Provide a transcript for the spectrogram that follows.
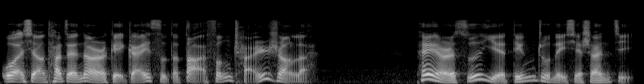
我想他在那儿给该死的大风缠上了。佩尔斯也盯住那些山脊，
